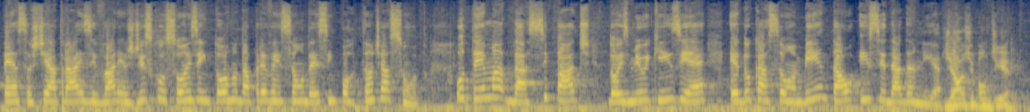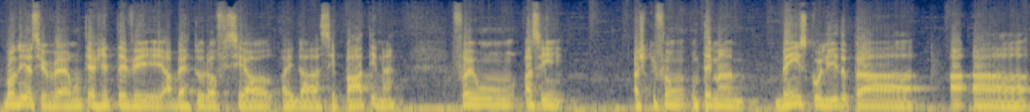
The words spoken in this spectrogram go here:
peças teatrais e várias discussões em torno da prevenção desse importante assunto. O tema da CIPAT 2015 é Educação Ambiental e Cidadania. Jorge, bom dia. Bom dia, Silvia. Ontem a gente teve abertura oficial aí da CIPAT, né? Foi um, assim, acho que foi um, um tema bem escolhido para a, a,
